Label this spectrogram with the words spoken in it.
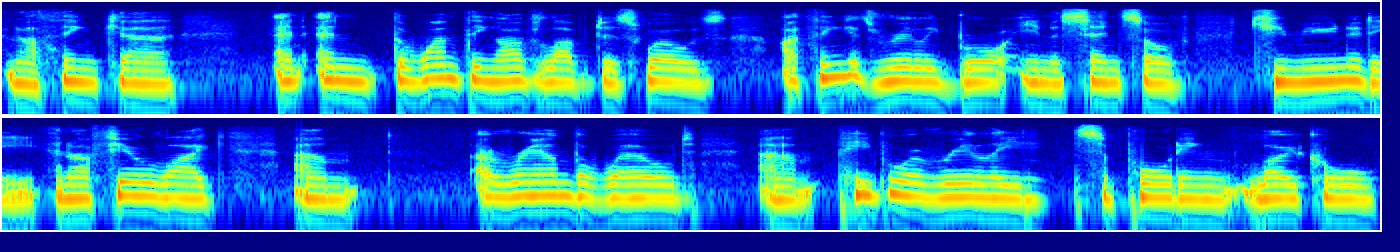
And I think, uh, and and the one thing I've loved as well is I think it's really brought in a sense of community, and I feel like um, around the world, um, people are really supporting local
